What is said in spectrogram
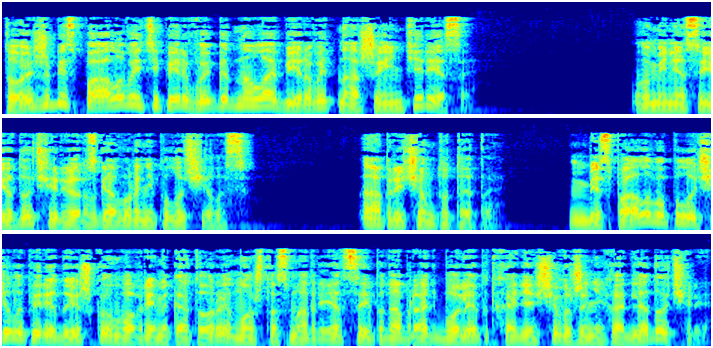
Той же Беспаловой теперь выгодно лоббировать наши интересы. У меня с ее дочерью разговора не получилось. А при чем тут это? Беспалова получила передышку, во время которой может осмотреться и подобрать более подходящего жениха для дочери.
